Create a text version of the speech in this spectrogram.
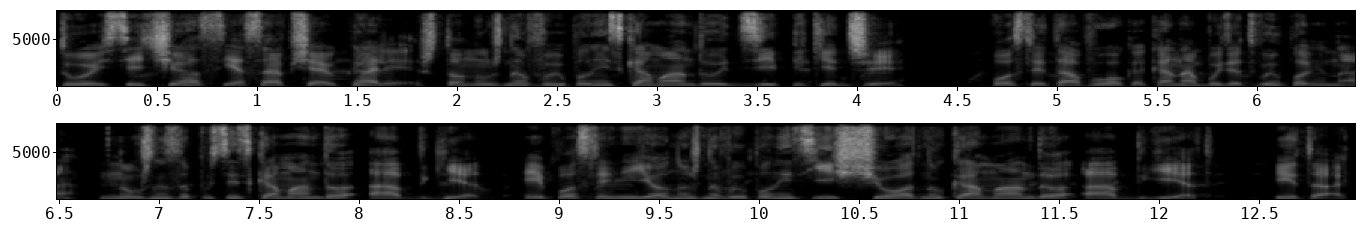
То есть сейчас я сообщаю Кали, что нужно выполнить команду dpkg. После того, как она будет выполнена, нужно запустить команду apt-get. И после нее нужно выполнить еще одну команду apt-get. Итак,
